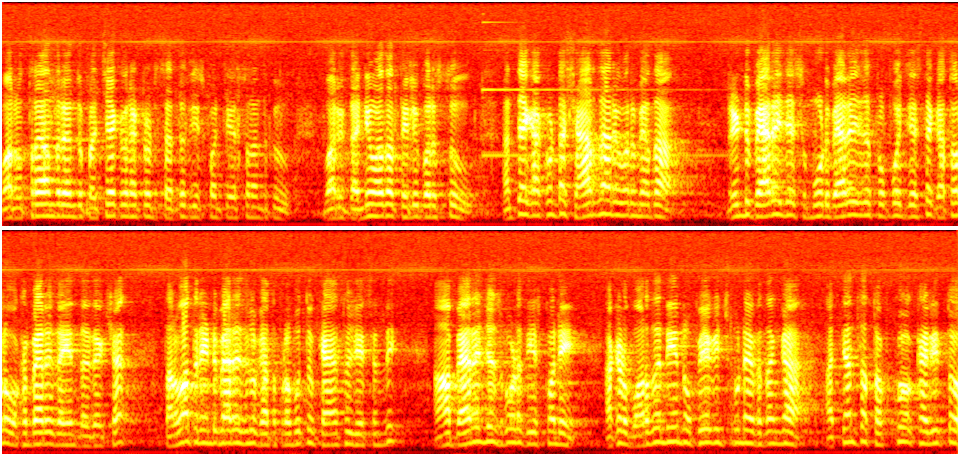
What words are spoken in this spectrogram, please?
వారు ఉత్తరాంధ్ర ఎందుకు ప్రత్యేకమైనటువంటి శ్రద్ధ తీసుకొని చేస్తున్నందుకు వారికి ధన్యవాదాలు తెలియపరుస్తూ అంతేకాకుండా శారదా రివర్ మీద రెండు బ్యారేజెస్ మూడు బ్యారేజెస్ ప్రపోజ్ చేస్తే గతంలో ఒక బ్యారేజ్ అయింది అధ్యక్ష. తర్వాత రెండు బ్యారేజీలు గత ప్రభుత్వం క్యాన్సిల్ చేసింది. ఆ బ్యారేజెస్ కూడా తీసుకొని అక్కడ వరద నీరును ఉపయోగించుకునే విధంగా అత్యంత తక్కువ ఖరీదుతో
